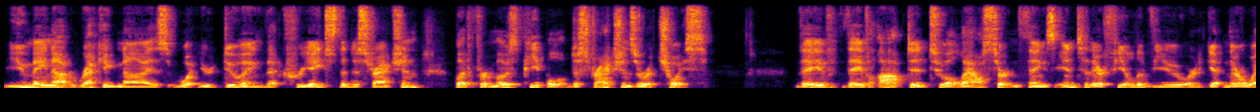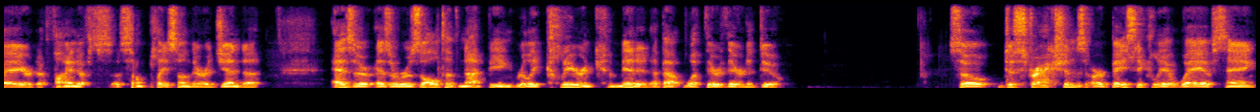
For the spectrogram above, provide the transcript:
You may not recognize what you're doing that creates the distraction, but for most people, distractions are a choice. They've they've opted to allow certain things into their field of view, or to get in their way, or to find a, some place on their agenda, as a as a result of not being really clear and committed about what they're there to do. So distractions are basically a way of saying,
